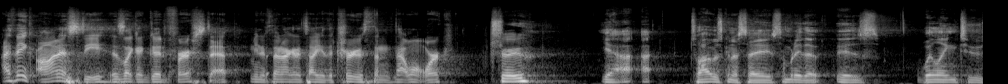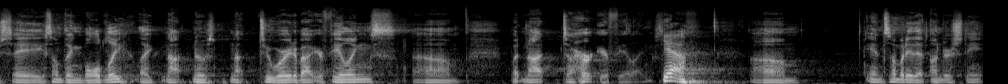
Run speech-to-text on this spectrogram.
I think honesty is like a good first step. I mean, if they're not going to tell you the truth, then that won't work. True. Yeah. I, so I was going to say somebody that is willing to say something boldly, like not no, not too worried about your feelings, um, but not to hurt your feelings. Yeah. Um, and somebody that understand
